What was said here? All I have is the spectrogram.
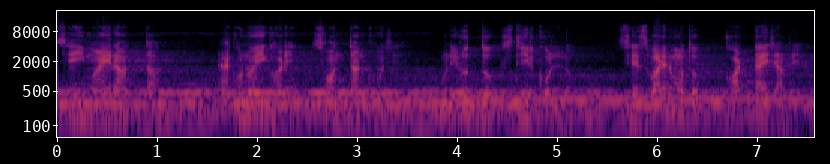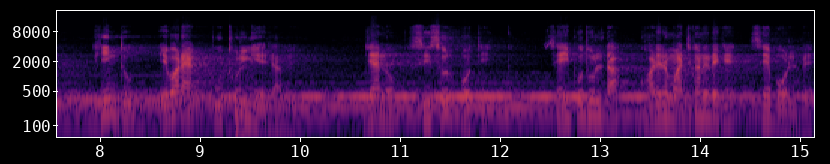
সেই মায়ের আত্মা এখনও এই ঘরে সন্তান খোঁজে। অনিরুদ্ধ স্থির করল। শেষবারের মতো ঘরটায় যাবে, কিন্তু এবার এক পুতুল নিয়ে যাবে, যেন শিশুর প্রতীক। সেই পুতুলটা ঘরের মাঝখানে রেখে সে বলবে,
